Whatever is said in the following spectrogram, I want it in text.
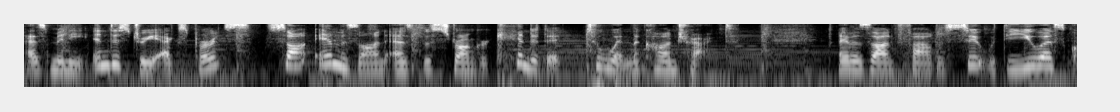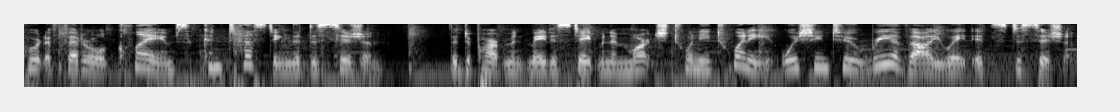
as many industry experts saw Amazon as the stronger candidate to win the contract. Amazon filed a suit with the U.S. Court of Federal Claims contesting the decision. The department made a statement in March 2020 wishing to reevaluate its decision.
